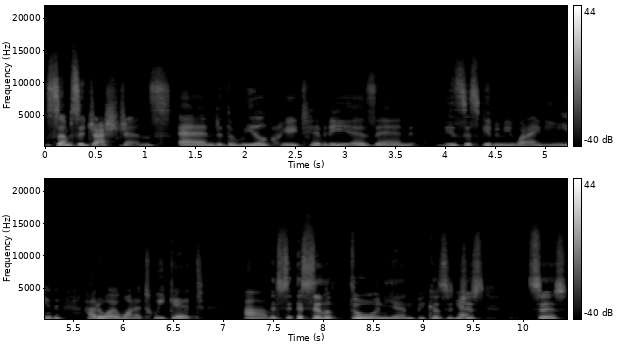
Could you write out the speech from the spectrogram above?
some suggestions and the real creativity is in is this giving me what I need? How do I want to tweak it? Um, it's it's still a tool in the end because it yeah. just says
